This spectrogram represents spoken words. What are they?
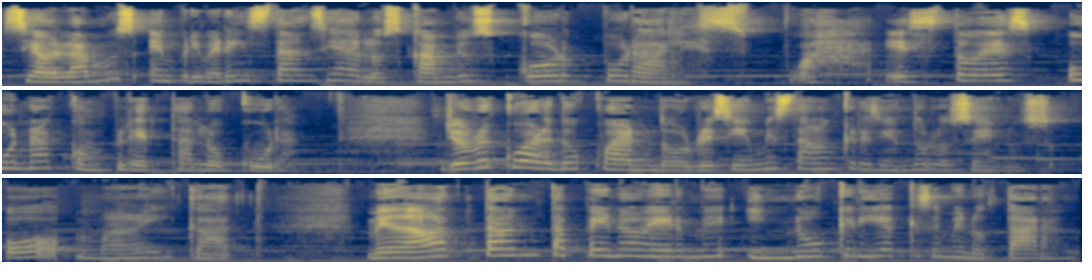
Si hablamos en primera instancia de los cambios corporales, esto es una completa locura. Yo recuerdo cuando recién me estaban creciendo los senos. Oh my god. Me daba tanta pena verme y no quería que se me notaran.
